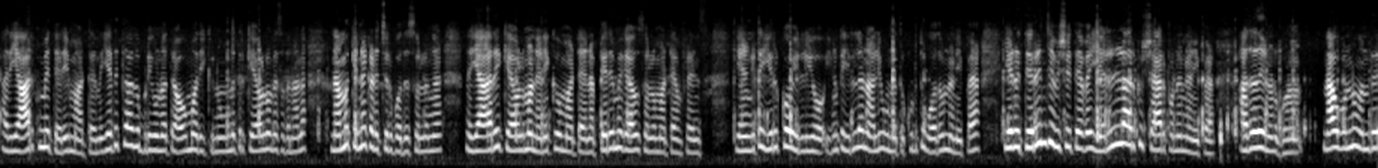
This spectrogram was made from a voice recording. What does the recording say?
அது யாருக்குமே தெரிய மாட்டேங்குது எதுக்காக இப்படி இன்னொருத்தர் அவமதிக்கணும்? இன்னொருத்தர் கேவலம் பேசுறதுனால நமக்கு என்ன கிடைச்சிரு போகுது சொல்லுங்கள் நான் யாரையும் கேவலமாக நினைக்கவும் மாட்டேன். நான் பெருமைக்காக சொல்ல மாட்டேன் ஃப்ரெண்ட்ஸ் என்கிட்ட இருக்கோ இல்லையோ என்கிட்ட இல்லைனாலையும் உன்னத்தை கொடுத்து உதவுன்னு நினைப்பேன். எனக்கு தெரிஞ்ச விஷயத்தேவை எல்லாருக்கும் ஷேர் பண்ணுன்னு நினைப்பேன். அதுதான் என்னோடய குணம். நான் ஒன்றும் வந்து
